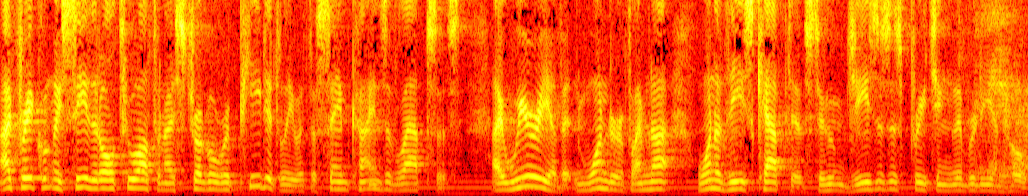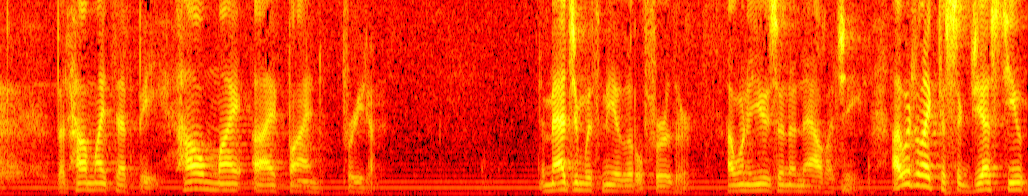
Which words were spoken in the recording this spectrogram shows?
I frequently see that all too often I struggle repeatedly with the same kinds of lapses. I weary of it and wonder if I'm not one of these captives to whom Jesus is preaching liberty and hope. But how might that be? How might I find freedom? Imagine with me a little further. I want to use an analogy. I would like to suggest to you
